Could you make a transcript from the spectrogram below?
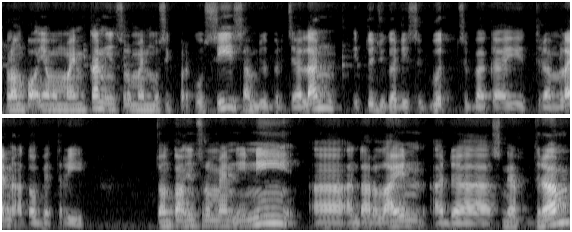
Kelompok yang memainkan instrumen musik perkusi sambil berjalan itu juga disebut sebagai drumline atau battery. Contoh instrumen ini uh, antara lain ada snare drum,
